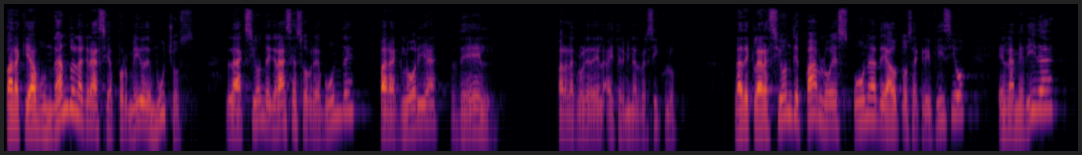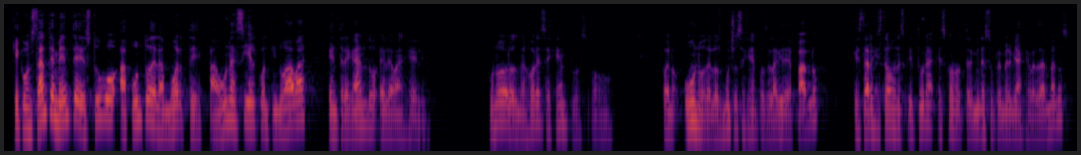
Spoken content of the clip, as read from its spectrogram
Para que abundando la gracia por medio de muchos, la acción de gracia sobreabunde para gloria de Él. Para la gloria de Él, ahí termina el versículo. La declaración de Pablo es una de autosacrificio en la medida que constantemente estuvo a punto de la muerte, aún así él continuaba entregando el Evangelio. Uno de los mejores ejemplos, o bueno, uno de los muchos ejemplos de la vida de Pablo, que está registrado en la Escritura, es cuando termina su primer viaje, ¿verdad, hermanos?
